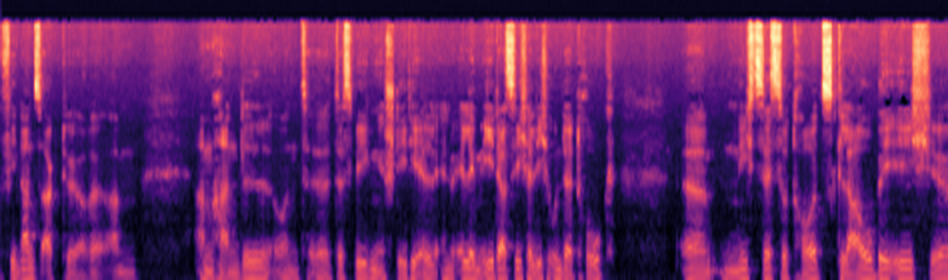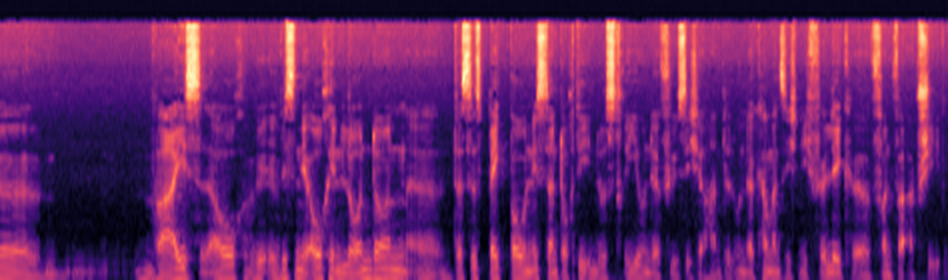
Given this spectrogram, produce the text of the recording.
Finanzakteure am, am Handel und äh, deswegen steht die LME da sicherlich unter Druck. Äh, nichtsdestotrotz glaube ich, äh, weiß auch, wissen ja auch in London, äh, dass das Backbone ist dann doch die Industrie und der physische Handel. Und da kann man sich nicht völlig äh, von verabschieden.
